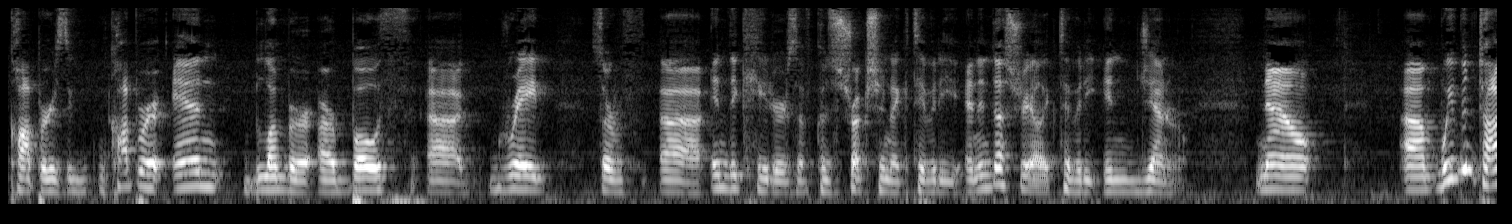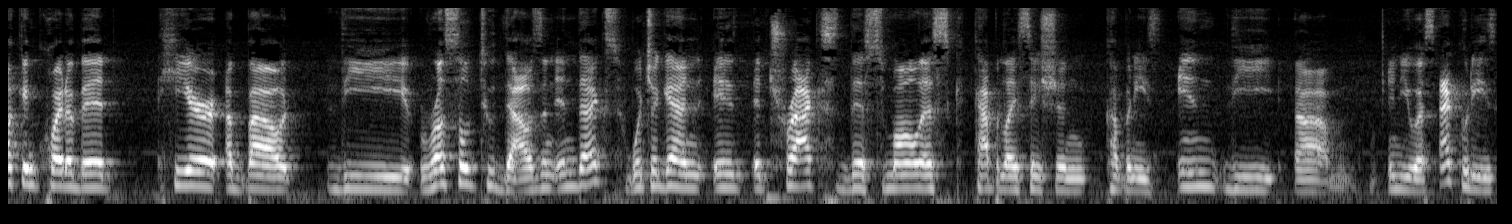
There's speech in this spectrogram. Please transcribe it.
Coppers, copper and lumber are both uh, great sort of uh, indicators of construction activity and industrial activity in general. Now, um, we've been talking quite a bit here about the Russell 2000 index, which again it, it tracks the smallest capitalization companies in the um, in U.S. equities,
